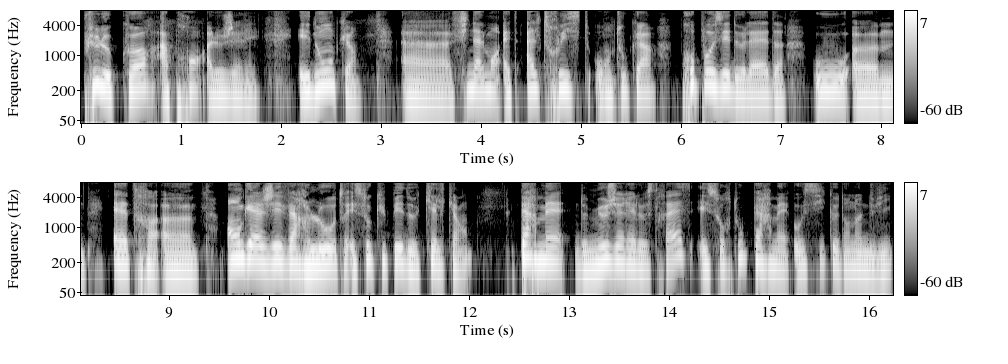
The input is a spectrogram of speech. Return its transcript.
plus le corps apprend à le gérer. Et donc, euh, finalement, être altruiste, ou en tout cas proposer de l'aide, ou euh, être euh, engagé vers l'autre et s'occuper de quelqu'un, permet de mieux gérer le stress et surtout permet aussi que dans notre vie,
